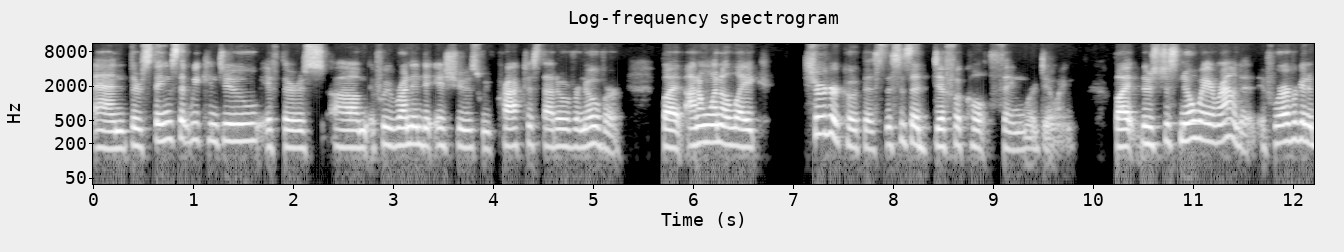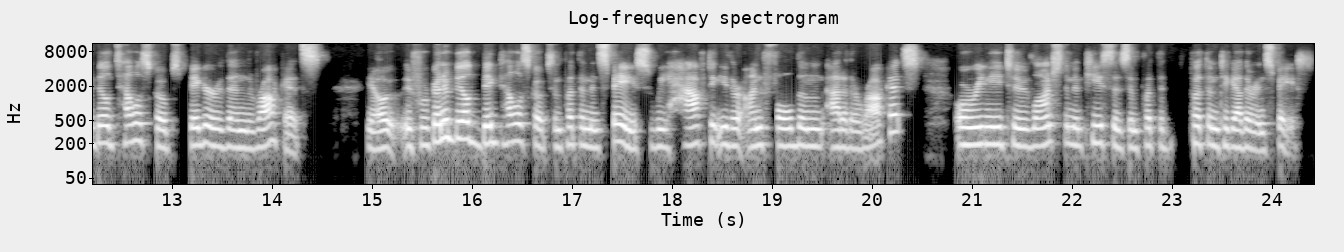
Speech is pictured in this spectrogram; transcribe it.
And there's things that we can do if there's um, if we run into issues, we practice that over and over. But I don't want to like sugarcoat this. This is a difficult thing we're doing. But there's just no way around it. If we're ever going to build telescopes bigger than the rockets, you know, if we're going to build big telescopes and put them in space, we have to either unfold them out of their rockets or we need to launch them in pieces and put the put them together in space.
